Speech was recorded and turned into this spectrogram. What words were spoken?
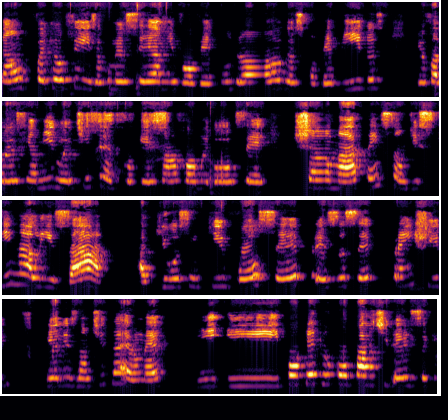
Então, o que foi que eu fiz? Eu comecei a me envolver com drogas, com bebidas. Eu falei assim, amigo, eu te entendo, porque isso é uma forma de você chamar a atenção, de sinalizar aquilo assim que você precisa ser preenchido e eles não te deram, né? E, e por que, que eu compartilhei isso aqui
